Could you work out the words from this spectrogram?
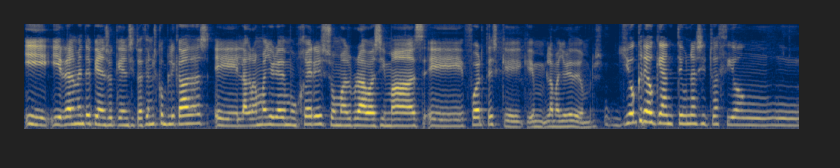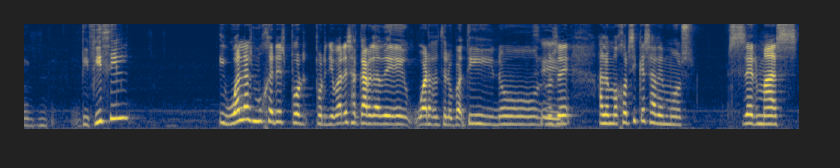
Y, y realmente pienso que en situaciones complicadas eh, la gran mayoría de mujeres son más bravas y más eh, fuertes que, que la mayoría de hombres. Yo creo que ante una situación difícil, igual las mujeres por, por llevar esa carga de guárdatelo para ti, no, no sé, a lo mejor sí que sabemos ser más,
